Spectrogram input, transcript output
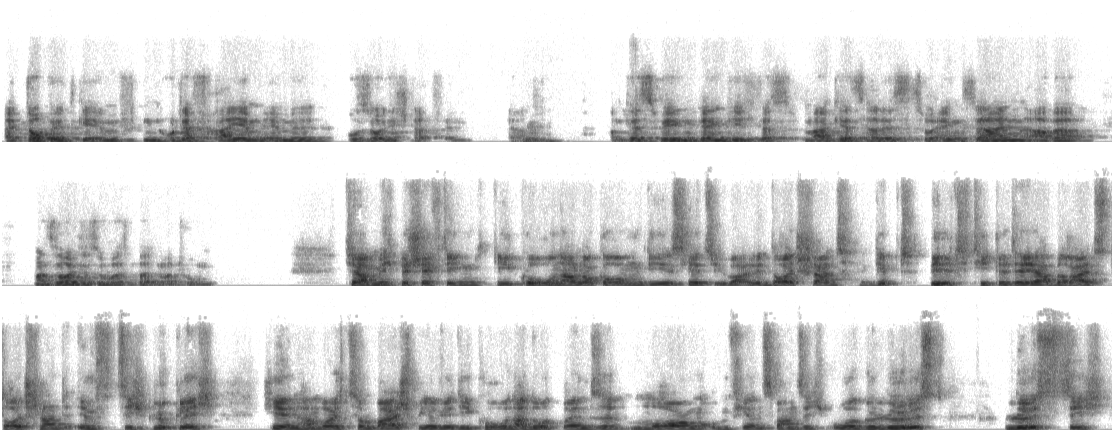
bei doppelt Geimpften unter freiem Himmel, wo soll die stattfinden? Ja. Mhm. Und deswegen denke ich, das mag jetzt alles zu eng sein, aber man sollte sowas bald mal tun. Tja, mich beschäftigen die Corona-Lockerungen, die es jetzt überall in Deutschland gibt. Bild titelte ja bereits, Deutschland impft sich glücklich. Hier in Hamburg zum Beispiel wird die Corona-Notbremse morgen um 24 Uhr gelöst, löst sich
